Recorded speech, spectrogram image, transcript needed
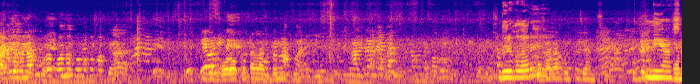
বাইক করবে না বড় ফোঁটা লাগবে নাকি ধরে ফেলা রে। ফোঁটাটা করতে জানছি নিয়ে আসছে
